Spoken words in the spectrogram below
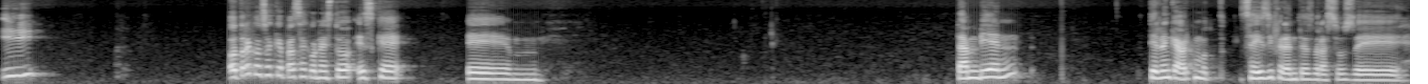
y otra cosa que pasa con esto es que em, también tienen que haber como seis diferentes brazos de,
